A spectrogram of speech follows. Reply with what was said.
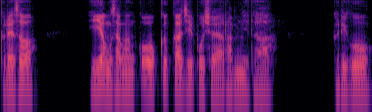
그래서 이 영상은 꼭 끝까지 보셔야 합니다. 그리고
